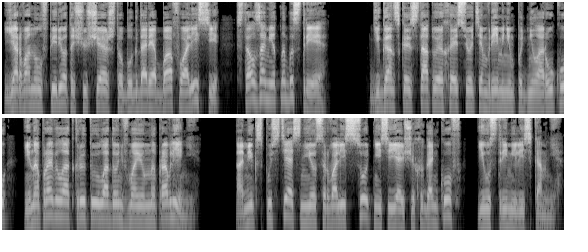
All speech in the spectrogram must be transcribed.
я рванул вперед, ощущая, что благодаря бафу Олесии стал заметно быстрее. Гигантская статуя Хессио тем временем подняла руку и направила открытую ладонь в моем направлении. А миг спустя с нее сорвались сотни сияющих огоньков, и устремились ко мне.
